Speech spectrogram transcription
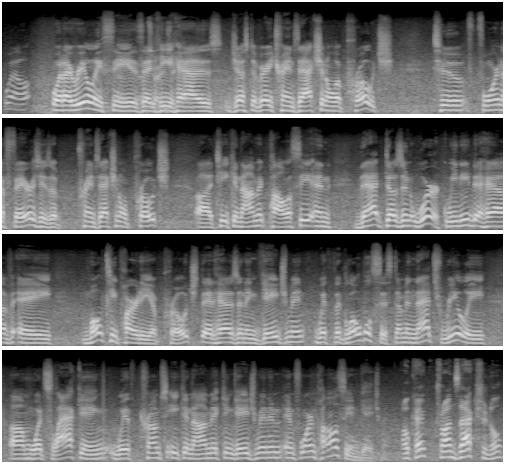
Well, what I really see is that he has just a very transactional approach to foreign affairs. He has a transactional approach uh, to economic policy, and that doesn't work. We need to have a multi party approach that has an engagement with the global system, and that's really um, what's lacking with Trump's economic engagement and, and foreign policy engagement. Okay, transactional.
